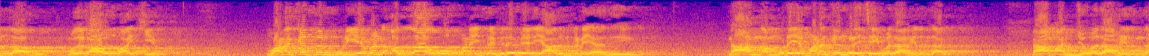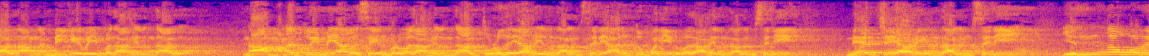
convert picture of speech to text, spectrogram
இல்லாஹு. முதலாவது வாக்கியம் வணக்கத்திற்குரியவன் அல்லாஹ் ஒருவனை தவிர வேறு யாரும் கிடையாது. நாம் நம்முடைய வணக்கங்களை செய்வதாக இருந்தால் நாம் அஞ்சுவதாக இருந்தால் நாம் நம்பிக்கை வைப்பதாக இருந்தால் நாம் மன தூய்மையாக செயல்படுவதாக இருந்தால் தொழுகையாக இருந்தாலும் சரி அறுத்து பணியிடுவதாக இருந்தாலும் சரி நேர்ச்சையாக இருந்தாலும் சரி எந்த ஒரு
